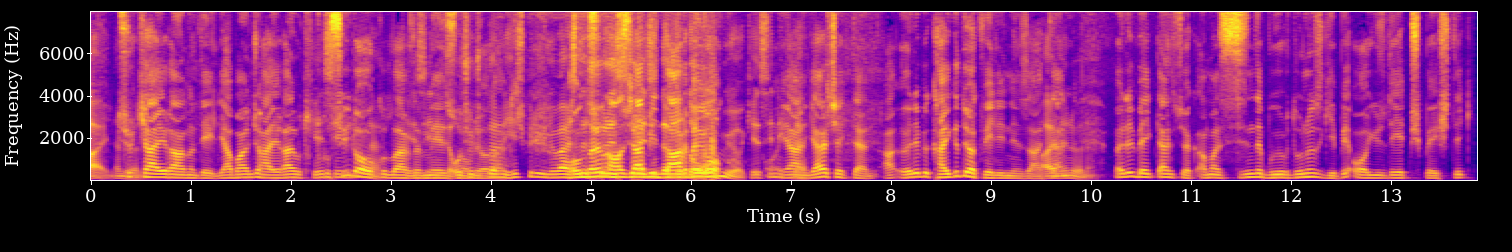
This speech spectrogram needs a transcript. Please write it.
Aynen Türk öyle. hayranı değil. Yabancı hayranı tutkusuyla o okullarda kesinlikle. mezun oluyorlar. O çocukların hiçbir üniversite Onların alacağı bir darbe yok. Olmuyor. Kesinlikle. Yani gerçekten öyle bir kaygı da yok velinin zaten. Aynen öyle. Öyle bir beklentisi yok ama sizin de buyurduğunuz gibi o yüzde yetmiş beşlik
